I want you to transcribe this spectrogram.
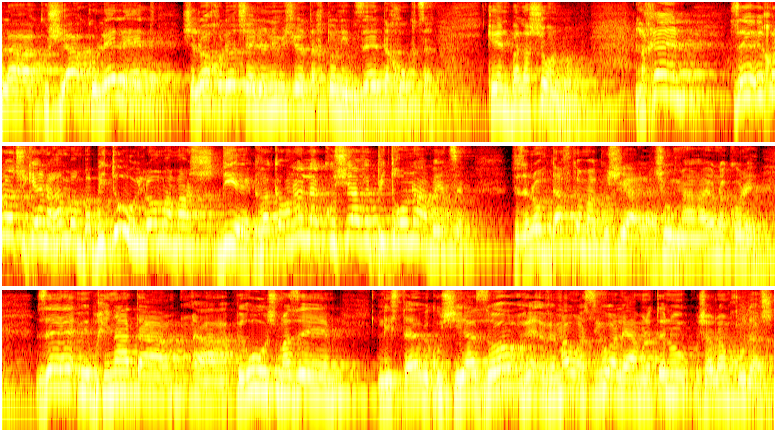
לקושייה הכוללת שלא יכול להיות שהעליונים בשביל התחתונים. זה דחוק קצת כן בלשון. לכן זה יכול להיות שכן הרמב"ם בביטוי לא ממש דייק והכוונה לקושייה ופתרונה בעצם וזה לא דווקא מהקושייה אלא שוב מהרעיון הכולל זה מבחינת הפירוש מה זה להסתייע בקושייה זו ומהו הסיוע לאמנתנו שהעולם חודש.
